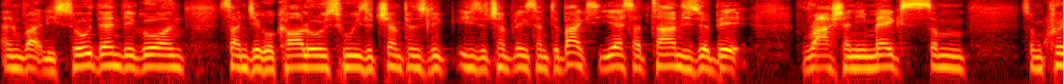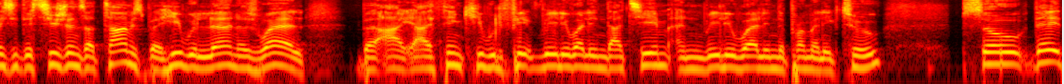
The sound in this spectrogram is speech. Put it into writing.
and rightly so. Then they go on San Diego Carlos, who is a Champions League, he's a Champions League centre back. Yes, at times he's a bit rash and he makes some some crazy decisions at times, but he will learn as well but I, I think he will fit really well in that team and really well in the Premier League too. So they,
